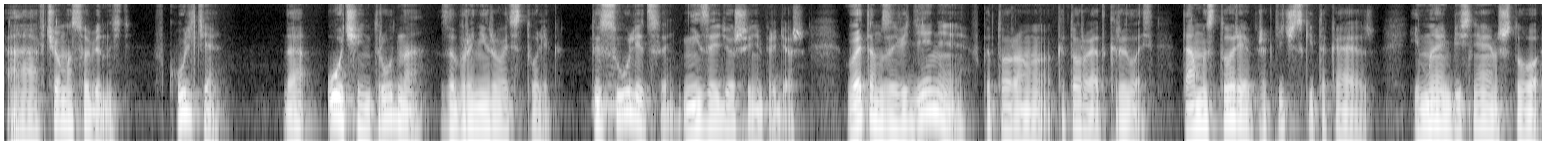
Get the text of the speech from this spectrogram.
А в чем особенность? В культе да, очень трудно забронировать столик. Ты с улицы не зайдешь и не придешь. В этом заведении, в котором, которое открылось, там история практически такая же. И мы объясняем, что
